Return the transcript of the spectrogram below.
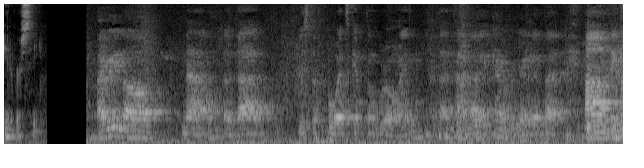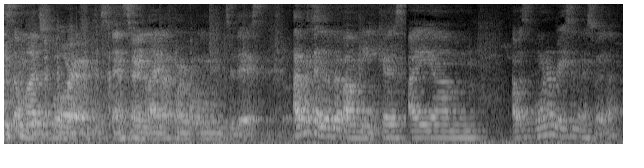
University. I really love now that list of poets kept on growing. At that time, I kind of regretted it, but um, thank you so much for Spencer and Lila for rolling into this. I want to tell a little bit about me because I um, I was born and raised in Venezuela,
